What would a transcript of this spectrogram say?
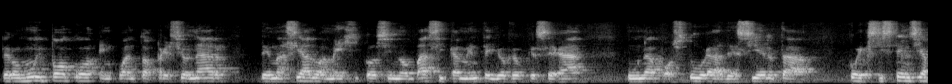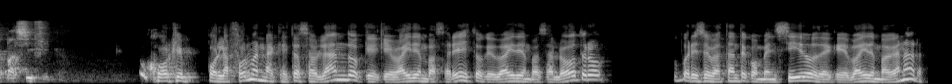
pero muy poco en cuanto a presionar demasiado a México, sino básicamente yo creo que será una postura de cierta coexistencia pacífica. Jorge, por la forma en la que estás hablando, que, que Biden va a hacer esto, que Biden va a hacer lo otro, tú pareces bastante convencido de que Biden va a ganar.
